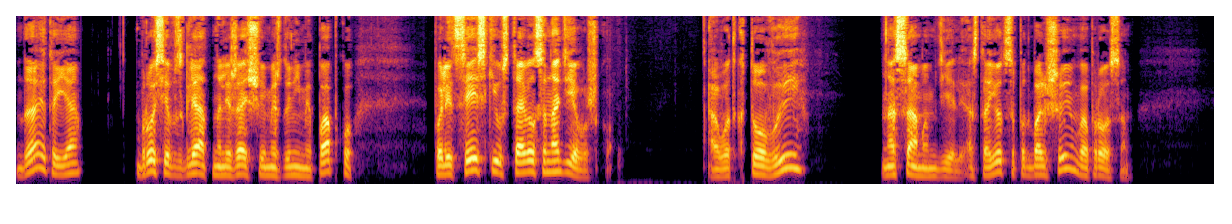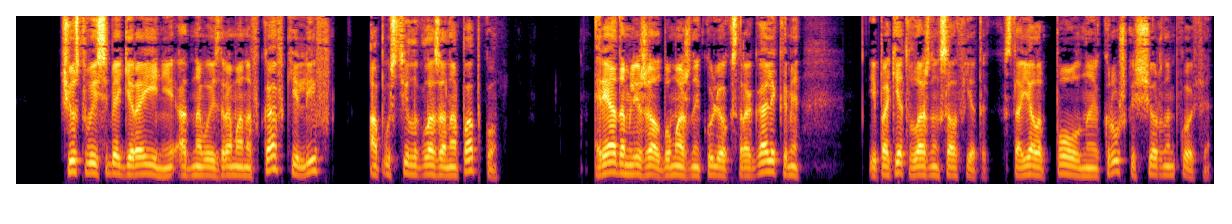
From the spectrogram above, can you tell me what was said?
«Да, это я». Бросив взгляд на лежащую между ними папку, полицейский уставился на девушку. А вот кто вы на самом деле остается под большим вопросом. Чувствуя себя героиней одного из романов Кавки, Лив опустила глаза на папку. Рядом лежал бумажный кулек с рогаликами и пакет влажных салфеток. Стояла полная кружка с черным кофе.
